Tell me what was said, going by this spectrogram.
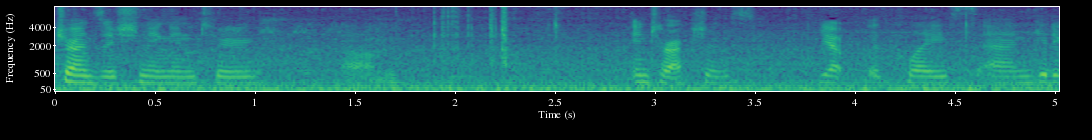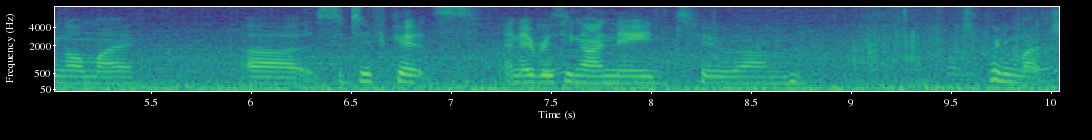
transitioning into um, interactions Yep. with police and getting all my uh, certificates and everything I need to um, to pretty much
